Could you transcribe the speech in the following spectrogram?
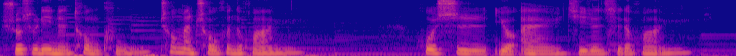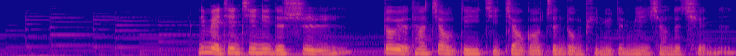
说出令人痛苦、充满仇恨的话语，或是有爱及仁慈的话语。你每天经历的事，都有它较低及较高振动频率的面向的潜能。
